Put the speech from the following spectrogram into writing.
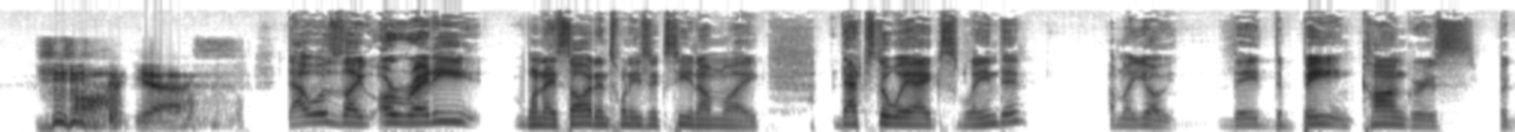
oh yes. that was like already when I saw it in 2016. I'm like, that's the way I explained it. I'm like, yo, they debate in Congress, but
